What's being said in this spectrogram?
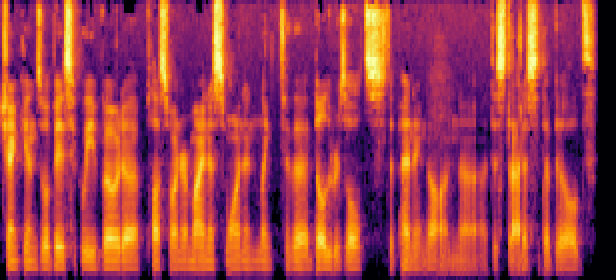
Jenkins will basically vote a plus one or minus one and link to the build results depending on uh, the status of the build.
